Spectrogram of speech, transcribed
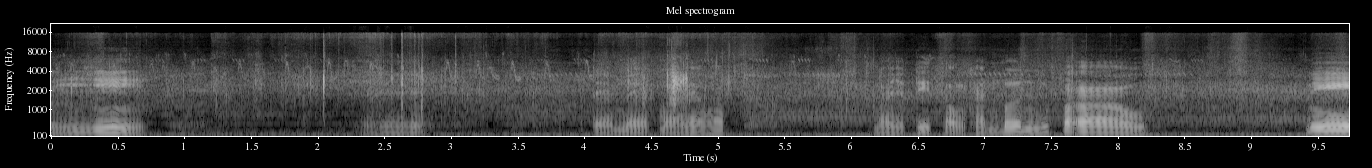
นี่แต้มแรกมาแล้วครับน่าจะติดสองคันเบิ้ลหรือเปล่า นี่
